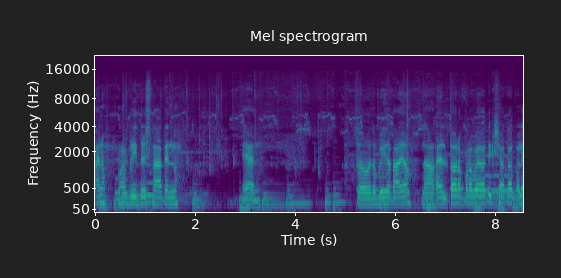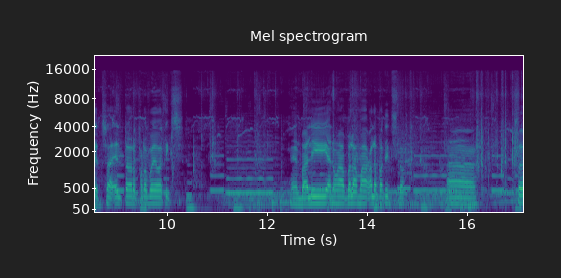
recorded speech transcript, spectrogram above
ano, mga breeders natin, no. Ayan. So, nabili na tayo ng El Toro Probiotics. Shoutout ulit sa El Toro Probiotics. Ayan, bali, ano nga pala mga kalapatids, no? Ah, sa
